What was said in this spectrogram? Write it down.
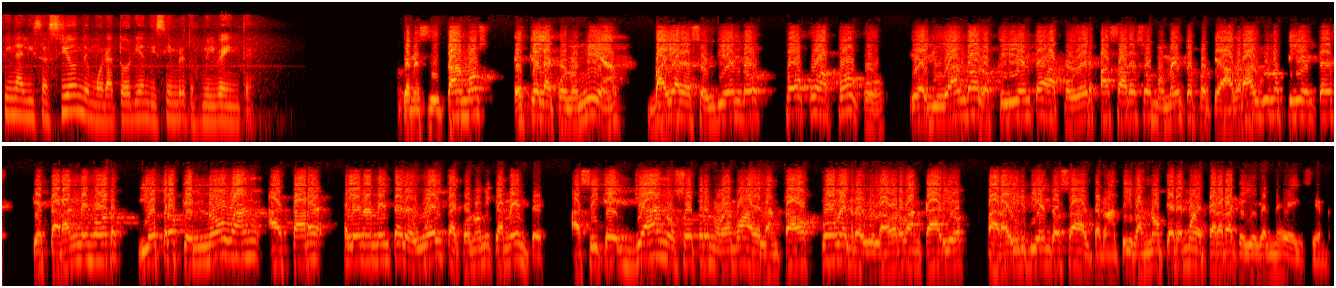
finalización de moratoria en diciembre de 2020. Lo que necesitamos es que la economía vaya descendiendo poco a poco y ayudando a los clientes a poder pasar esos momentos, porque habrá algunos clientes que estarán mejor y otros que no van a estar plenamente de vuelta económicamente. Así que ya nosotros nos hemos adelantado con el regulador bancario para ir viendo esas alternativas. No queremos esperar a que llegue el mes de diciembre.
